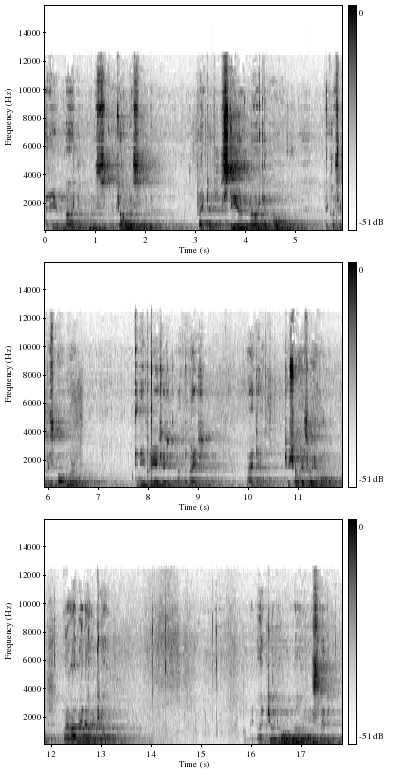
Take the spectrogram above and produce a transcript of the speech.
And he, Martin was, John was trying to steer Martin home because he was over inebriated on the night and he, to show his way home. Where are we now, John? And you know now, he said,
